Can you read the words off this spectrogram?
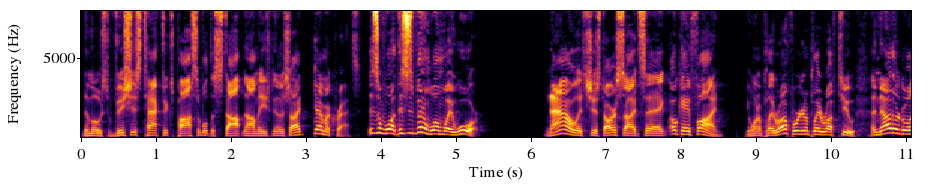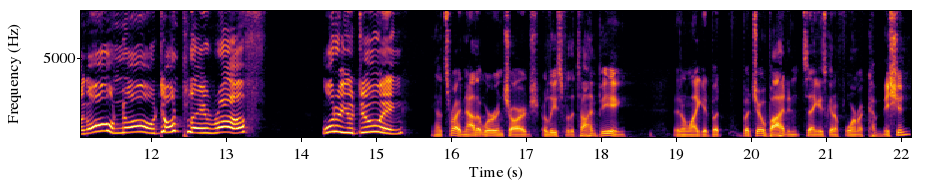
the most vicious tactics possible to stop nominees from the other side? Democrats. This is a this has been a one way war. Now it's just our side saying, okay, fine. You want to play rough? We're going to play rough too. And now they're going, oh no, don't play rough. What are you doing? That's right. Now that we're in charge, at least for the time being, they don't like it. But but Joe Biden saying he's going to form a commission.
